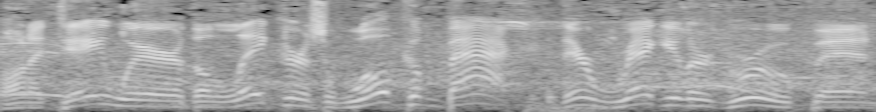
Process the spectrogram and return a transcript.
On a day where the Lakers welcome back their regular group, and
